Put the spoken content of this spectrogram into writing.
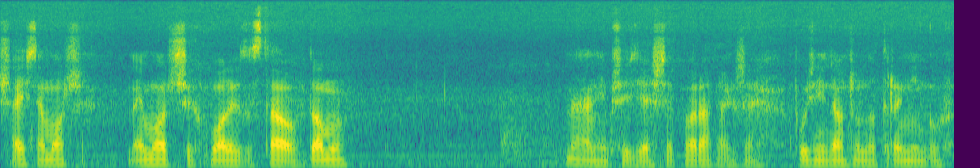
Sześć najmłodszych, najmłodszych młodych zostało w domu. No, nie przyjdzie jeszcze pora, także później dążą do treningów.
